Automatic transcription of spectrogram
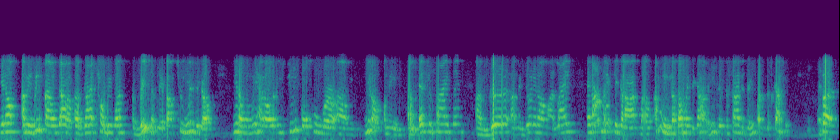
You know, I mean, we found out, uh, God told me once uh, recently, about two years ago, you know, when we had all of these people who were, um, you know, I mean, I'm exercising, I'm good, I've been doing it all my life, and I went to God. Well, I don't even know if I went to God. But He just decided that he wanted to discuss it. But,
